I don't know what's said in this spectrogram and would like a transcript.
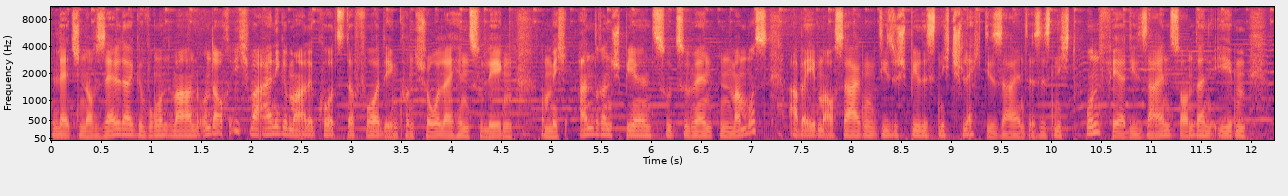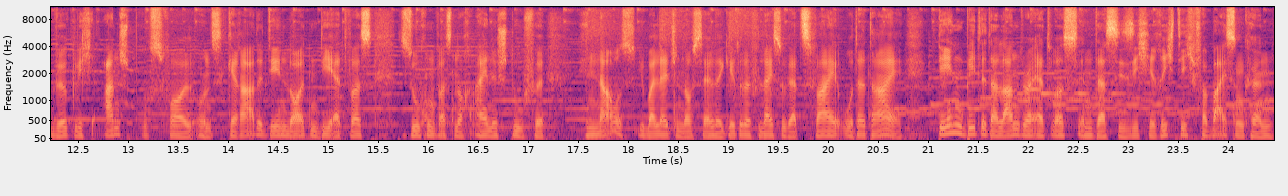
Legend of Zelda gewohnt waren. Und auch ich war einige Male kurz davor, den Controller hinzulegen, um mich anderen Spielen zuzuwenden. Man muss aber eben auch sagen, dieses Spiel ist nicht schlecht designt, es ist nicht unfair designt, sondern eben wirklich anspruchsvoll. Und gerade den Leuten, die etwas suchen, was noch eine Stufe hinaus über Legend of Zelda geht oder vielleicht sogar zwei oder drei, denen bietet Alandra etwas, in das sie sich richtig verbeißen können.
